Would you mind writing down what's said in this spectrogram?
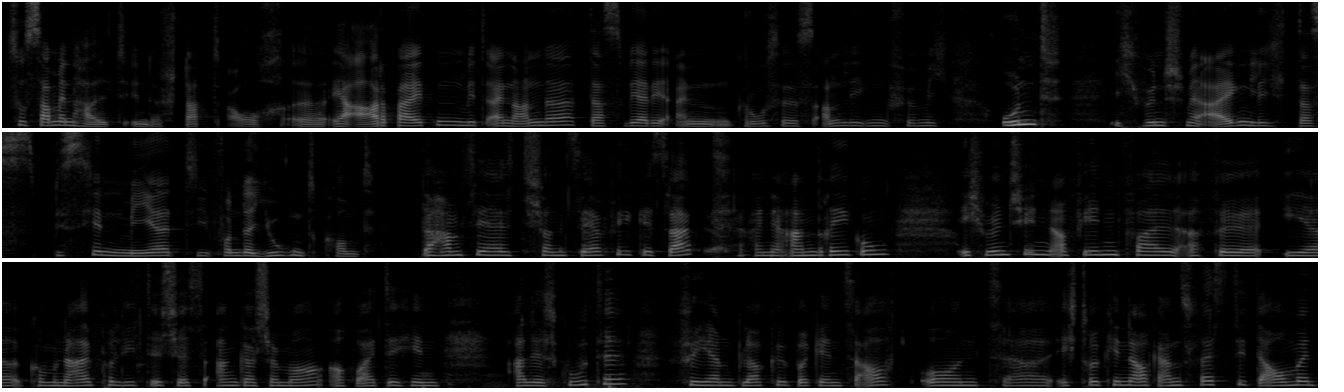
Zusammenhalt in der Stadt auch äh, erarbeiten miteinander. Das wäre ein großes Anliegen für mich. Und ich wünsche mir eigentlich, dass ein bisschen mehr die von der Jugend kommt. Da haben Sie jetzt schon sehr viel gesagt, eine Anregung. Ich wünsche Ihnen auf jeden Fall für Ihr kommunalpolitisches Engagement auch weiterhin alles Gute für Ihren Blog übrigens auch. Und äh, ich drücke Ihnen auch ganz fest die Daumen,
